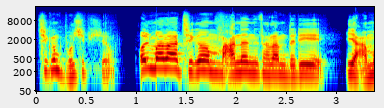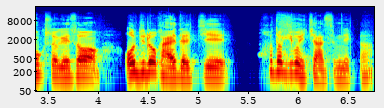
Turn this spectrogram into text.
지금 보십시오. 얼마나 지금 많은 사람들이 이 암흑 속에서 어디로 가야 될지 허덕이고 있지 않습니까?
